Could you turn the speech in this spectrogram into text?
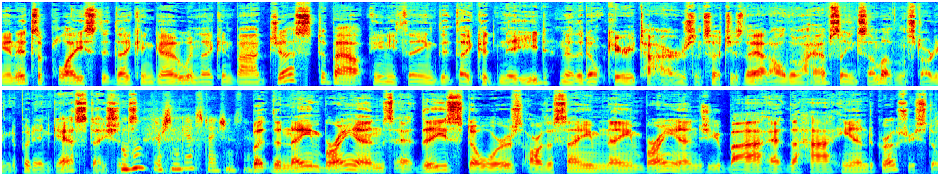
And it's a place that they can go and they can buy just about anything that they could need. Now, they don't carry tires and such as that, although I have seen some of them starting to put in gas stations. Mm-hmm. There's some gas stations there. But the name brands at these stores are the same name brands you buy at the high end grocery store.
